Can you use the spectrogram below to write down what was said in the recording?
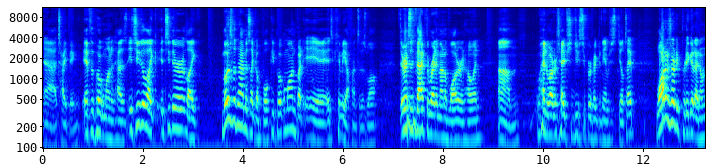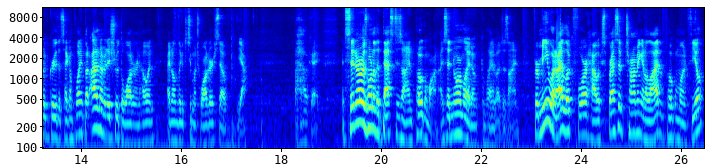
uh, typing. If the Pokemon it has, it's either like it's either like most of the time it's like a bulky Pokemon, but it, it can be offensive as well. There is in fact the right amount of water in Hoenn. Um, when water type should do super effective damage to steel type. Water's already pretty good. I don't agree with the second point, but I don't have an issue with the water in Hoenn. I don't think it's too much water, so yeah. Okay. Incineroar is one of the best designed Pokemon. I said normally I don't complain about design. For me, what I look for, how expressive, charming, and alive a Pokemon feel,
